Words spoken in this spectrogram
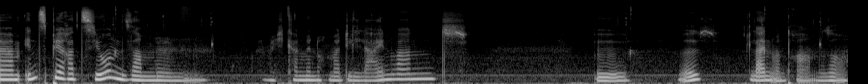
Ähm, Inspiration sammeln. Ich kann mir nochmal die Leinwand... Äh, was? Leinwandrahmen, so.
